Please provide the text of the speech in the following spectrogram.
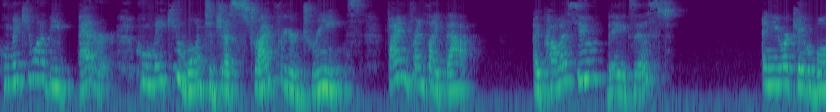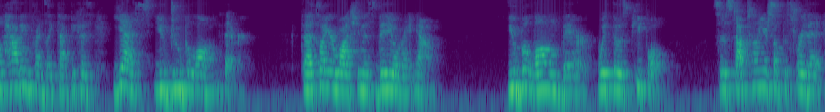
who make you want to be better, who make you want to just strive for your dreams. Find friends like that. I promise you they exist. And you are capable of having friends like that because yes, you do belong there. That's why you're watching this video right now. You belong there with those people. So stop telling yourself the story that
